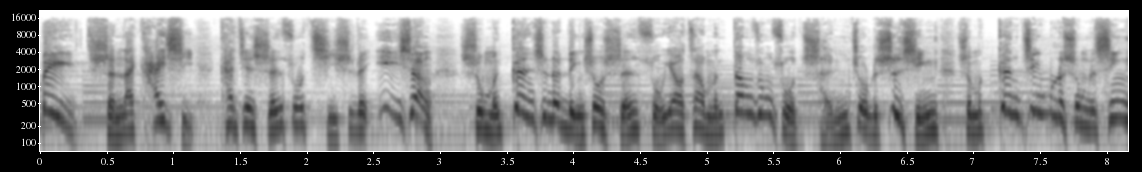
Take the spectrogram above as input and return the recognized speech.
被神来开启，看见神所启示的意象，使我们更深的领受神所要在我们当中所成就的事情。使我们更进步的使我们的心，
